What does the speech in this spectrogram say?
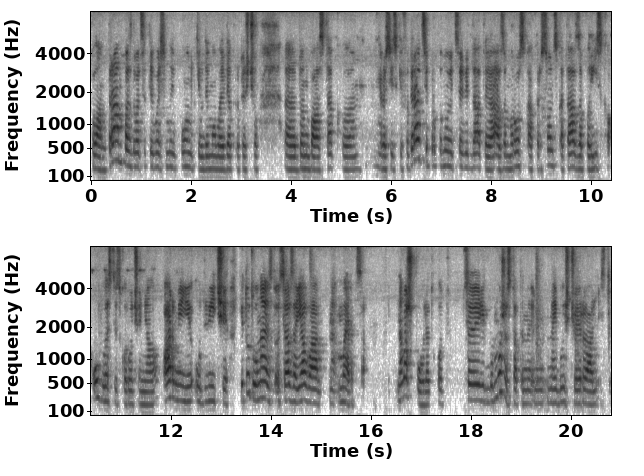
план Трампа з 28 пунктів, де мова йде про те, що е, Донбас так е, Російській Федерації пропонується віддати, а заморозка Херсонська та Запорізька області, скорочення армії удвічі. І тут лунає оця заява Мерца. На ваш погляд, от це якби може стати най- найближчою реальністю?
